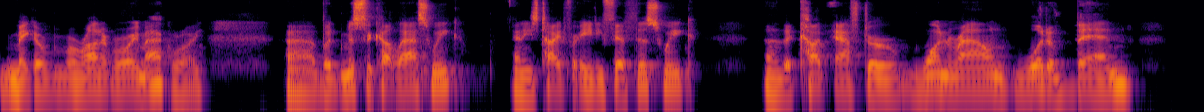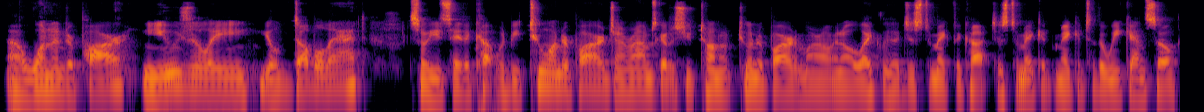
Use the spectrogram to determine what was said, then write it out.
make a, a run at Rory McIlroy, uh, but missed the cut last week, and he's tied for 85th this week. Uh, the cut after one round would have been uh, one under par. Usually you'll double that. So you'd say the cut would be two under par. Jon Rahm's got to shoot two under par tomorrow in all likelihood just to make the cut, just to make it make it to the weekend. So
